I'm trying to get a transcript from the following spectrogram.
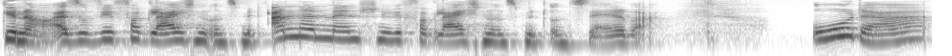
Genau, also wir vergleichen uns mit anderen Menschen, wir vergleichen uns mit uns selber. Oder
